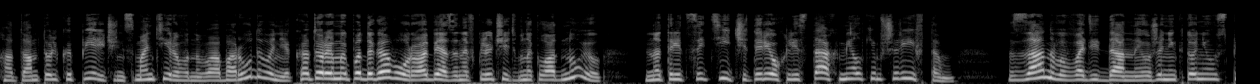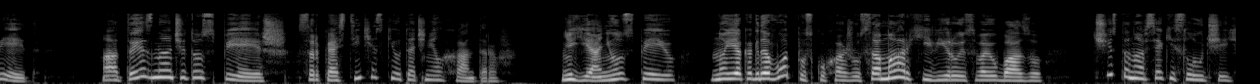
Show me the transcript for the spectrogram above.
а там только перечень смонтированного оборудования, которое мы по договору обязаны включить в накладную, на 34 листах мелким шрифтом. Заново вводить данные уже никто не успеет. «А ты, значит, успеешь», — саркастически уточнил Хантеров. «Я не успею, но я, когда в отпуск ухожу, сама архивирую свою базу, чисто на всякий случай,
